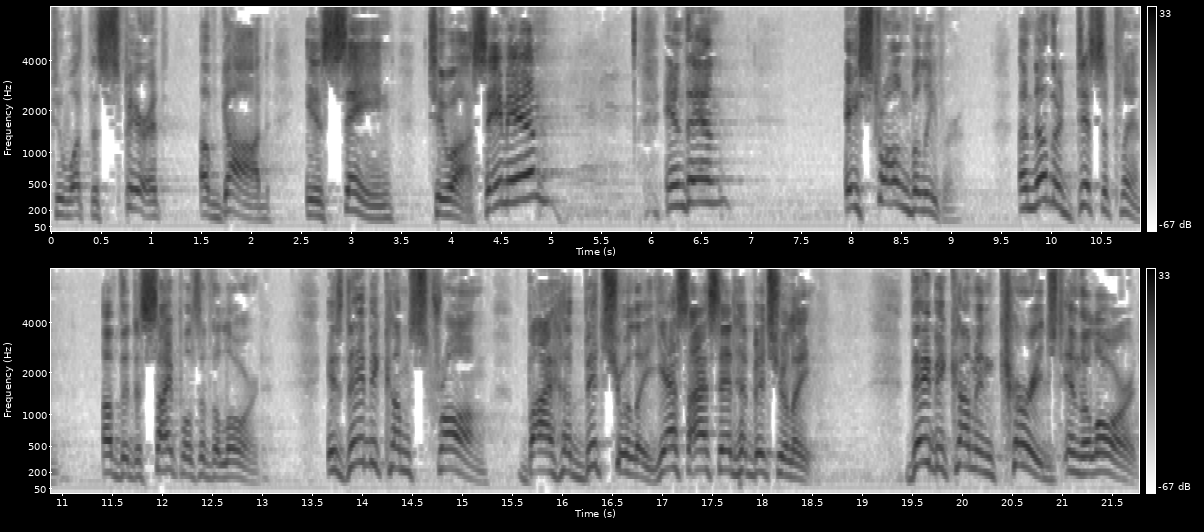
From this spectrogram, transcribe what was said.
to what the Spirit of God is saying to us. Amen? And then a strong believer Another discipline of the disciples of the Lord is they become strong by habitually, yes, I said habitually, they become encouraged in the Lord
